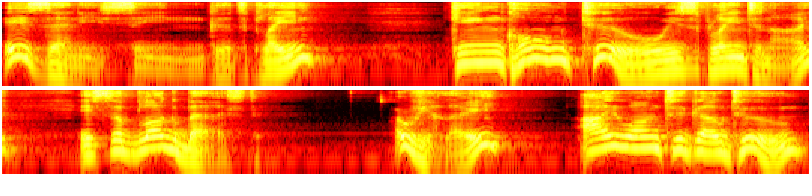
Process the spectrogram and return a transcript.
Is anything good playing? King Kong 2 is playing tonight. It's a blockbuster. Really? I want to go too.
